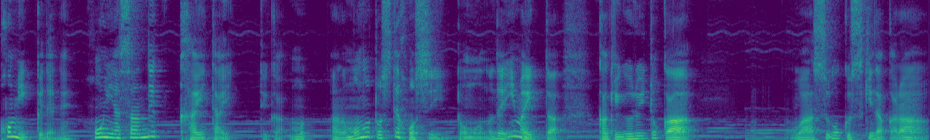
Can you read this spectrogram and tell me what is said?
コミックでね、本屋さんで買いたいっていうか、もあの、ものとして欲しいと思うので、今言った書き狂いとかはすごく好きだから、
